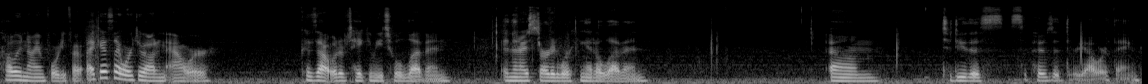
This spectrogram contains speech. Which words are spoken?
probably 9:45. I guess I worked about an hour cuz that would have taken me to 11 and then I started working at 11 um to do this supposed 3-hour thing.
